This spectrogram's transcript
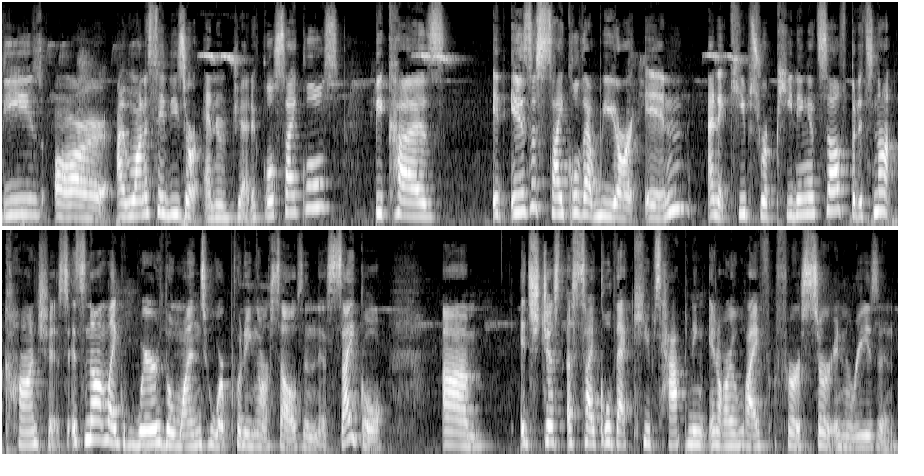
these are, I want to say these are energetical cycles because it is a cycle that we are in and it keeps repeating itself, but it's not conscious. It's not like we're the ones who are putting ourselves in this cycle. Um, it's just a cycle that keeps happening in our life for a certain reason.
